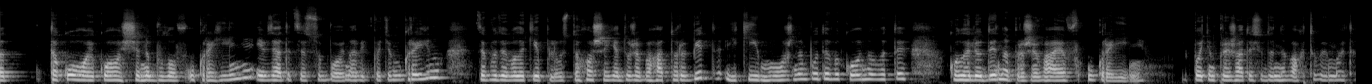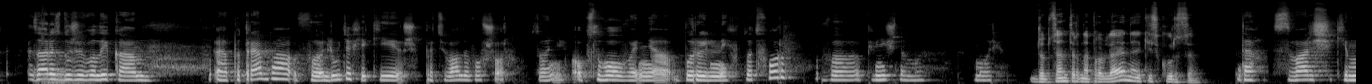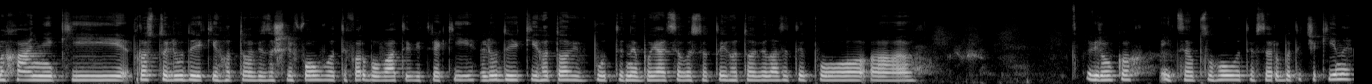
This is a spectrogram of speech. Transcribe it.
Такого, якого ще не було в Україні, і взяти це з собою навіть потім в Україну, це буде великий плюс. Того, що є дуже багато робіт, які можна буде виконувати, коли людина проживає в Україні, і потім приїжджати сюди на вахтовий метод. Зараз дуже велика е, потреба в людях, які працювали в офшор зоні обслуговування бурильних платформ в північному морі. Джоб-центр направляє на якісь курси? Да. Сварщики, механіки, просто люди, які готові зашліфовувати, фарбувати вітряки, люди, які готові бути, не бояться висоти, готові лазити по е, вірьовках і це обслуговувати, все робити чекіни.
